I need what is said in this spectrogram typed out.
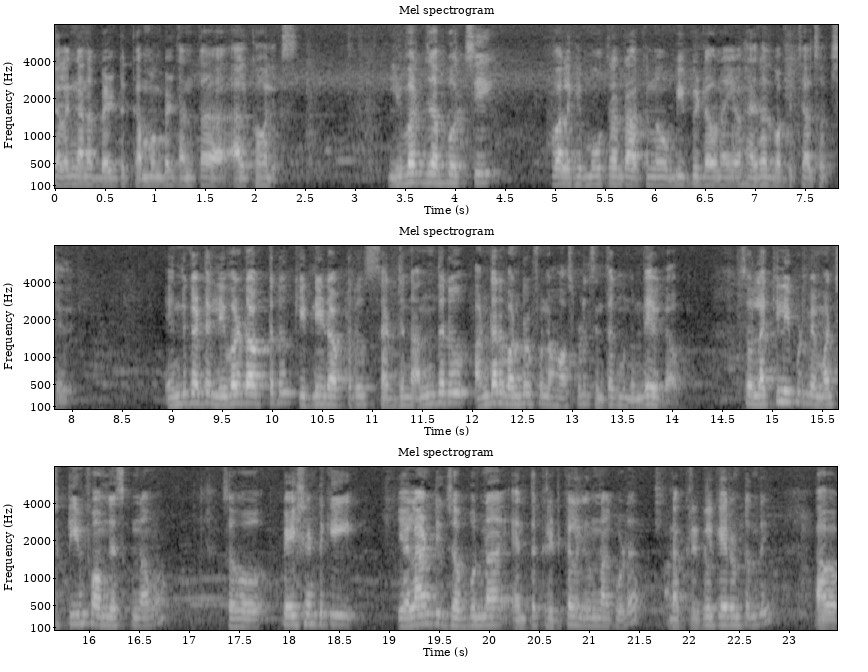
తెలంగాణ బెల్ట్ ఖమ్మం బెల్ట్ అంతా ఆల్కహాలిక్స్. లివర్ జబ్బు వచ్చి వాళ్ళకి మూత్రం రాకనో బీపీ డౌన్ అయ్యో హైదరాబాద్ పంపించాల్సి వచ్చేది. ఎందుకంటే liver doctor kidney doctor surgeon అందరూ అండర్ వన్ రూఫ్ ఉన్న హాస్పిటల్స్ ఇంతకుముందు ఉండేవి కావు. సో లక్కీలీ ఇప్పుడు మేము మంచి టీం ఫామ్ చేసుకున్నాము. సో పేషెంట్కి ఎలాంటి జబ్బున్నా ఎంత క్రిటికల్గా ఉన్నా కూడా నాకు క్రిటికల్ కేర్ ఉంటుంది. ఆ-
